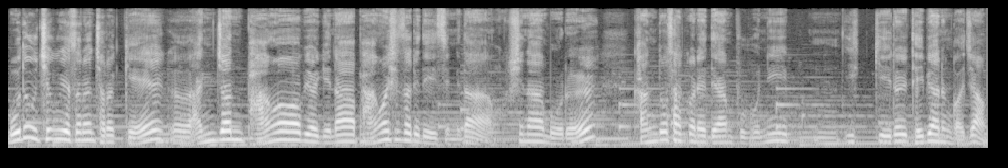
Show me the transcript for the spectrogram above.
모든 우체국에서는 저렇게 그 안전 방어벽이나 방어 시설이 되어 있습니다. 혹시나 모를 강도 사건에 대한 부분이 음, 있기를 대비하는 거죠.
